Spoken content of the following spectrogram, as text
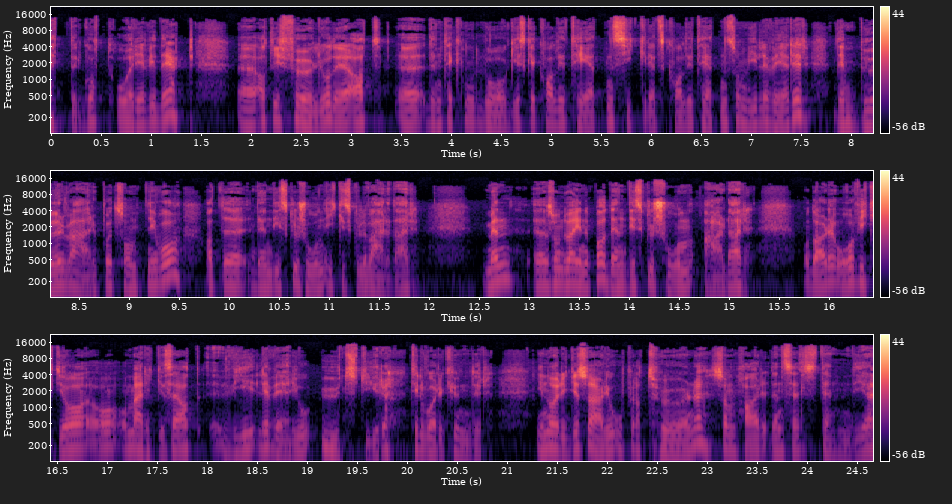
ettergått og revidert eh, at vi føler jo det at eh, den teknologiske kvaliteten, sikkerhetskvaliteten som vi leverer, den bør være på et sånt nivå at eh, den diskusjonen ikke skulle være der. Men som du er inne på, den diskusjonen er der. Og Da er det også viktig å, å, å merke seg at vi leverer jo utstyret til våre kunder. I Norge så er det jo operatørene som har den selvstendige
